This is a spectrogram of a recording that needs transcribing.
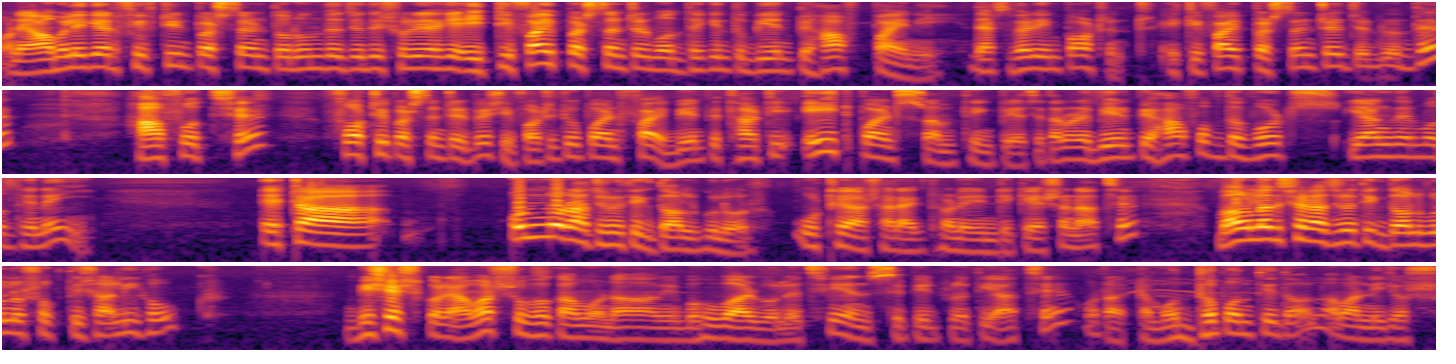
মানে আওয়ামী লীগের ফিফটিন পার্সেন্ট তরুণদের যদি সরিয়ে রাখে এইটি ফাইভ পার্সেন্টের মধ্যে কিন্তু বিএনপি হাফ পায়নি। That's very important eighty five পার্সেন্টের মধ্যে হাফ হচ্ছে ফর্টি পার্সেন্টের বেশি forty two point five BNP thirty eight point something পেয়েছে। তার মানে BNP half of the votes ইয়াংদের মধ্যে নেই। এটা অন্য রাজনৈতিক দলগুলোর উঠে আসার এক ধরনের ইন্ডিকেশন আছে। বাংলাদেশের রাজনৈতিক দলগুলো শক্তিশালী হোক, বিশেষ করে আমার শুভকামনা আমি বহুবার বলেছি, এনসিপির প্রতি আছে, ওটা একটা মধ্যপন্থী দল, আমার নিজস্ব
